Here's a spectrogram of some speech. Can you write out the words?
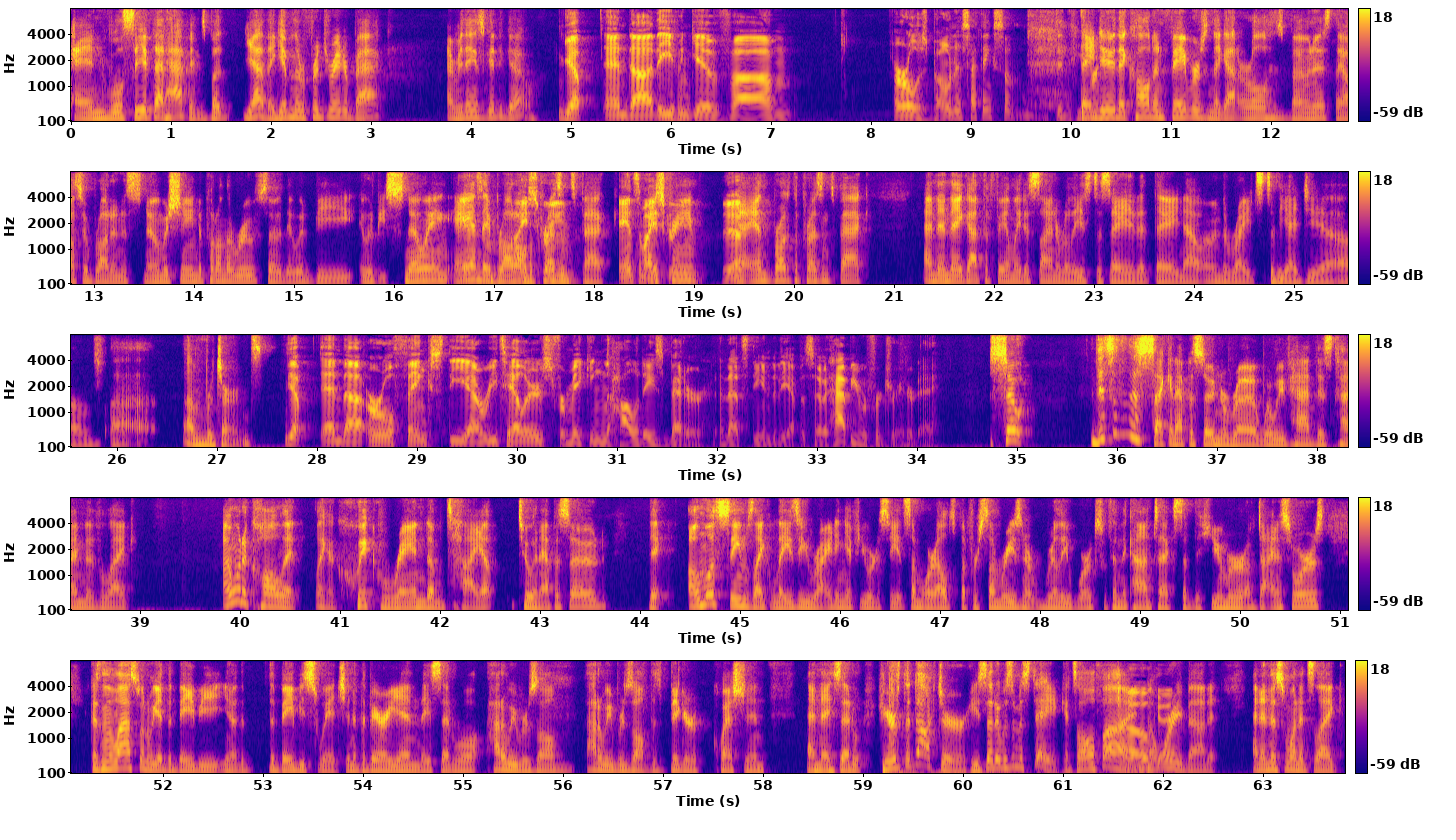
and we'll see if that happens. But yeah, they give them the refrigerator back. Everything's good to go. Yep, and uh, they even give um, Earl his bonus. I think some did he They bring- do. They called in favors and they got Earl his bonus. They also brought in a snow machine to put on the roof, so it would be it would be snowing. got And they brought all ice the presents back and some ice cream. Yeah. and brought the presents back. And then they got the family to sign a release to say that they now own the rights to the idea of uh, of returns. Yep, and uh, Earl thanks the uh, retailers for making the holidays better, and that's the end of the episode. Happy Refrigerator Day. So this is the second episode in a row where we've had this kind of like I want to call it like a quick random tie up to an episode that almost seems like lazy writing if you were to see it somewhere else, but for some reason it really works within the context of the humor of dinosaurs. Because in the last one we had the baby, you know, the, the baby switch, and at the very end they said, Well, how do we resolve how do we resolve this bigger question? And they said, Here's the doctor. He said it was a mistake. It's all fine. Oh, Don't worry about it. And in this one, it's like,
